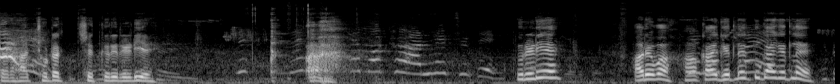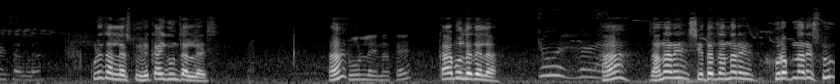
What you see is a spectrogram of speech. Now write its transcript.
तर हा छोटा शेतकरी रेडी आहे. तू रेडी आहे? अरे वा हा काय घेतलंय? तू काय घेतलंय? कुठे चाललायस तू? हे काय घेऊन चाललायस? हा? टूल आहे ना ते. काय बोलता त्याला? हा? जाणार आहे? शेतात जाणार आहे? खुरपणार आहेस तू?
